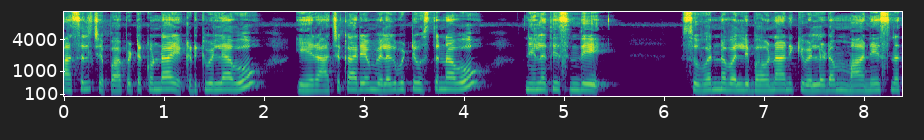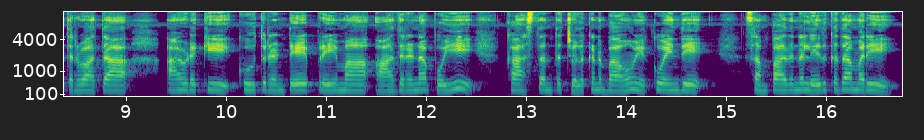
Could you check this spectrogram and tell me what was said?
అసలు చెప్పా పెట్టకుండా ఎక్కడికి వెళ్ళావు? ఏ రాచకార్యం వెలగబెట్టి వస్తున్నావు? నిలదీసింది. సువర్ణవల్లి భవనానికి వెళ్ళడం మానేసిన తర్వాత ఆవిడకి కూతురంటే ప్రేమ ఆదరణ పోయి కాస్తంత చులకన భావం ఎక్కువైంది. సంపాదన లేదు కదా మరి?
